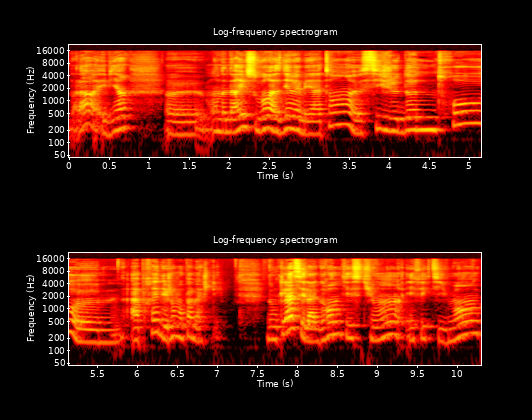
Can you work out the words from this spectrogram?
voilà, eh bien, on en arrive souvent à se dire mais attends, si je donne trop, euh, après les gens vont pas m'acheter. Donc là, c'est la grande question, effectivement,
